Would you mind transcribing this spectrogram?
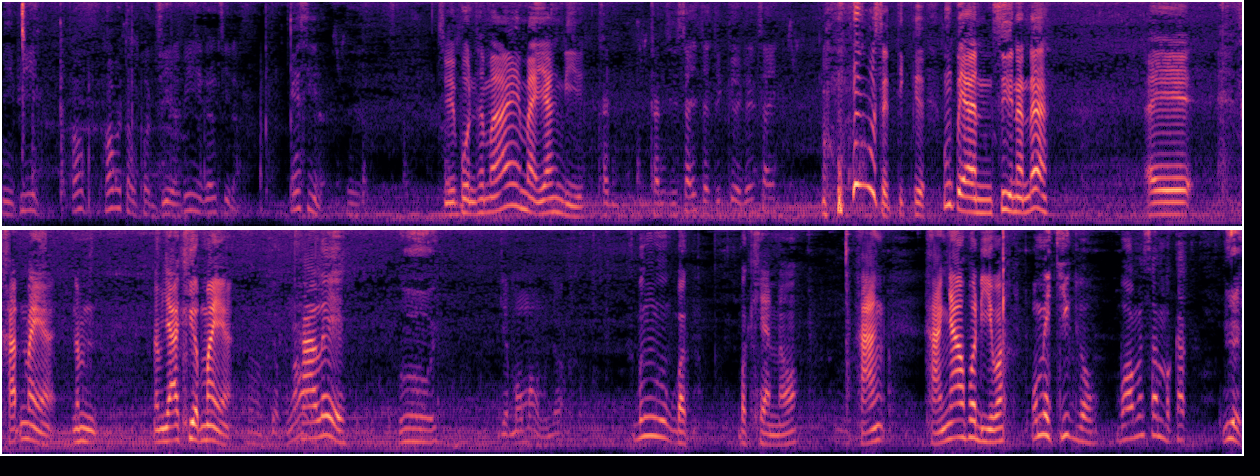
นี่พี่เขาเขาไปต้องผลเสียพี่เรื่องสิล่ะเอ้สิเหรอสิไปพ่นทำไมไม่ย่างดี คันคันสีใส่จะจะเกิดเรื่องใส่สติ๊กเกอร์มึงไปอ่านซื้อนั่นเด้อไอ้คัดใหม่อะน้ำน้ำยาเคลือบใหม่อะเกือบเงาทาเลยเฮ้ยอย่ามองมองมันเนาะมึงบักบักแขนเนาะหางหางยาวพอดีวะว่าไม่จิกหรอกบอมันซ้ำบักกักเฮ้ย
